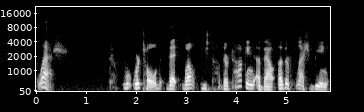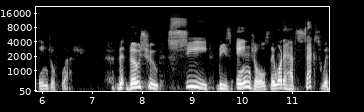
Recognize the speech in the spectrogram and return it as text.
flesh. We're told that, well, they're talking about other flesh being angel flesh. That those who see these angels, they want to have sex with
